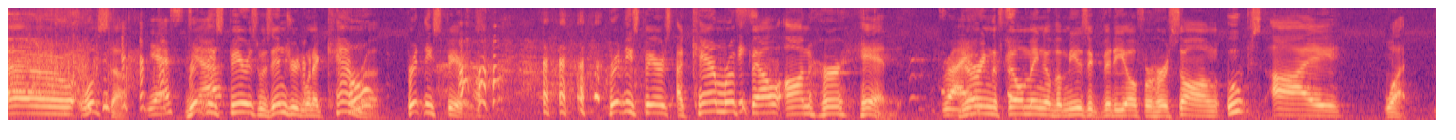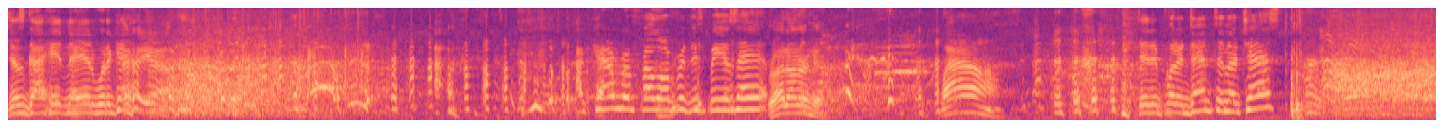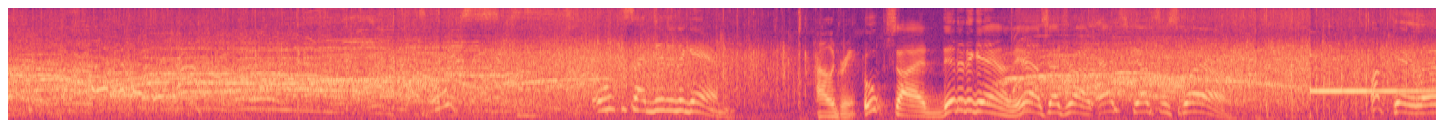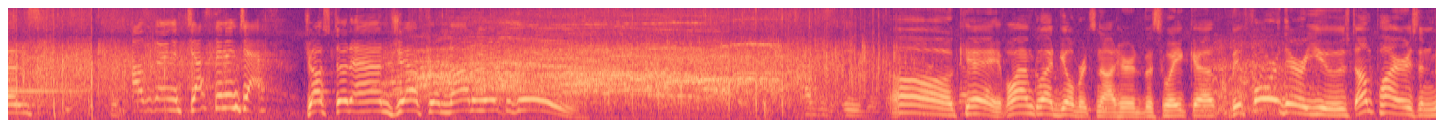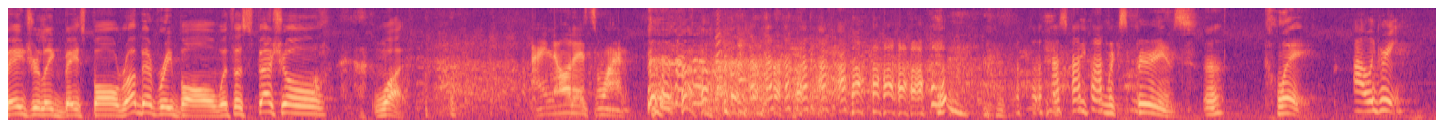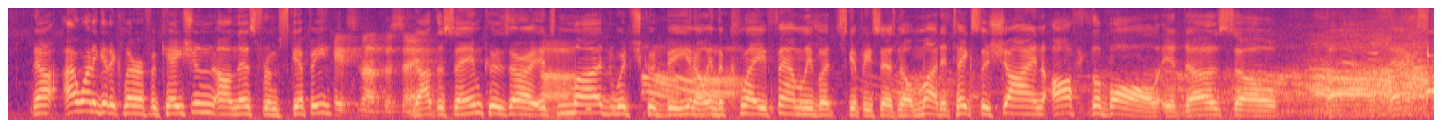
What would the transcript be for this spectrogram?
Oh, whoops stuff. Yes. Britney yeah. Spears was injured when a camera. Britney Spears. Britney Spears, a camera fell on her head Right. during the filming of a music video for her song, Oops, I. What? Just got hit in the head with a camera. Yeah. a camera fell on Britney Spears' head? Right on her head. Wow. Did it put a dent in her chest? Oops. Oops, I did it again. I'll agree. Oops, I did it again. Yes, that's right. X gets the square. Okay, Liz. I'll be going with Justin and Jeff. Justin and Jeff from 98 Degrees. Okay. Well, I'm glad Gilbert's not here this week. Uh, before they're used, umpires in Major League Baseball rub every ball with a special what? I know this one. Speak from experience. Clay. I'll agree. Now, I want to get a clarification on this from Skippy. It's not the same. Not the same, because all right, it's mud, which could be, you know, in the clay family, but Skippy says no, mud. It takes the shine off the ball. It does, so uh, X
